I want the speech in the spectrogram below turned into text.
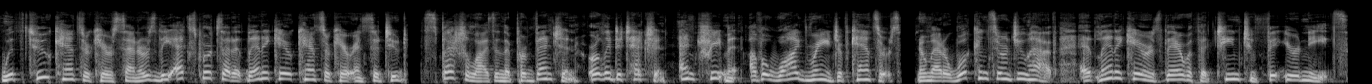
With two cancer care centers, the experts at AtlantiCare Cancer Care Institute specialize in the prevention, early detection, and treatment of a wide range of cancers. No matter what concerns you have, AtlantiCare is there with a team to fit your needs.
